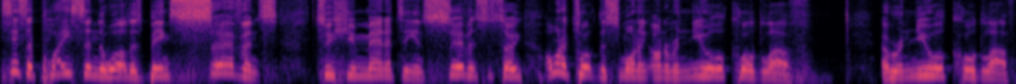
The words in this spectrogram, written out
sense of place in the world as being servants to humanity and servants. So I want to talk this morning on a renewal called love. A renewal called love.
